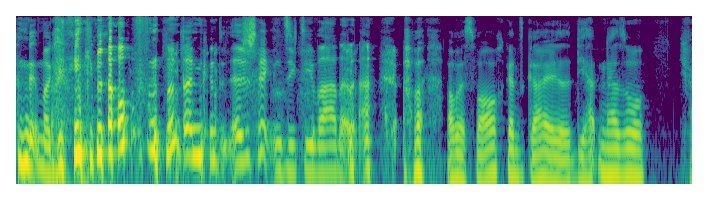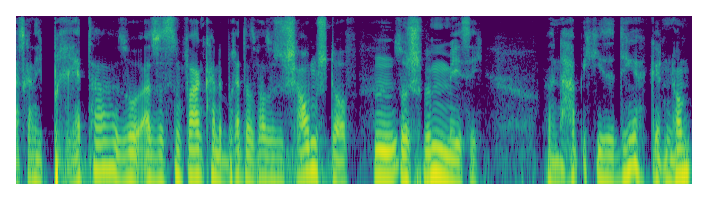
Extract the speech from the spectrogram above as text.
dann immer gegenlaufen und dann erschrecken sich die Wader. Aber, aber es war auch ganz geil. Die hatten da so, ich weiß gar nicht, Bretter, so, also es waren keine Bretter, das war so Schaumstoff, Hm. so schwimmmäßig. Und dann habe ich diese Dinge genommen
